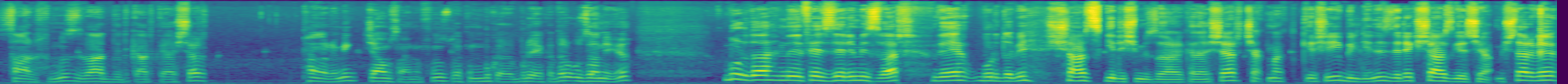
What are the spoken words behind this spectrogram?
sunroofumuz var dedik arkadaşlar. Panoramik cam sunroofumuz bakın bu kadar buraya kadar uzanıyor. Burada menfezlerimiz var ve burada bir şarj girişimiz var arkadaşlar. Çakmak girişi bildiğiniz direkt şarj girişi yapmışlar ve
